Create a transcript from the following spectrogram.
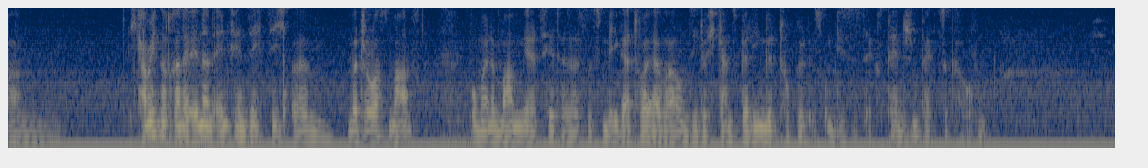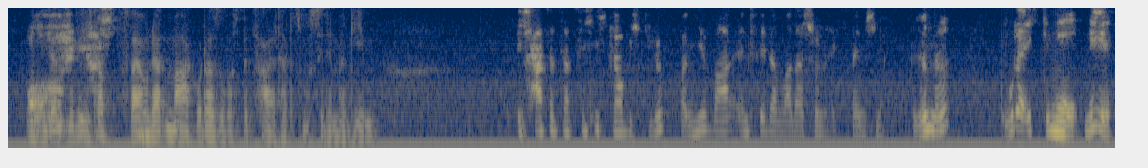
Ähm, ich kann mich noch daran erinnern, N64 ähm, Majora's Mask, wo meine Mom mir erzählt hat, dass es mega teuer war und sie durch ganz Berlin getuckelt ist, um dieses Expansion Pack zu kaufen. Und sie dann Oh, irgendwie, ich glaube, 200 Mark oder sowas bezahlt hat. Das musste dir mal geben. Ich hatte tatsächlich, glaube ich, Glück. Bei mir war entweder war da schon Expansion drinne oder ich. Nee, nee.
